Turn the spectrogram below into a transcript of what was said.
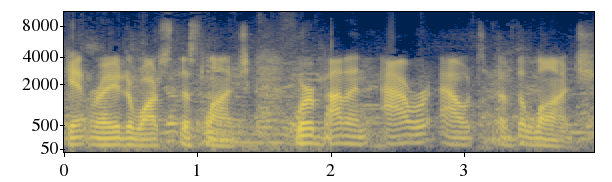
getting ready to watch this launch. We're about an hour out of the launch.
